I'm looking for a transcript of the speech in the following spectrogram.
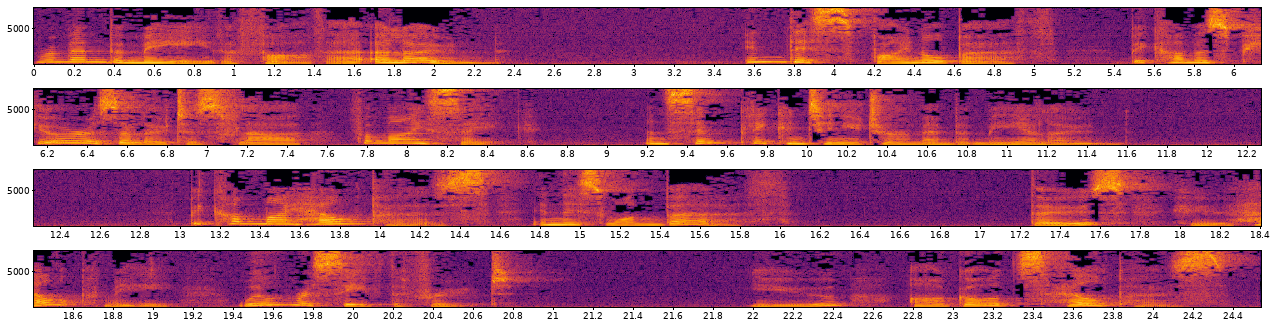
remember me, the Father, alone. In this final birth, become as pure as a lotus flower for my sake and simply continue to remember me alone. Become my helpers in this one birth. Those who help me will receive the fruit. You are God's helpers.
